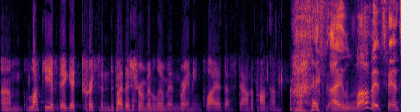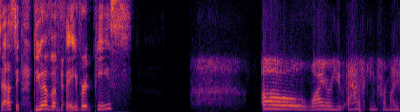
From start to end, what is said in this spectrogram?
um, lucky if they get christened by the Shrumen Lumen raining playa dust down upon them. I, I love it. It's fantastic. Do you have a favorite piece? Oh, why are you asking for my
